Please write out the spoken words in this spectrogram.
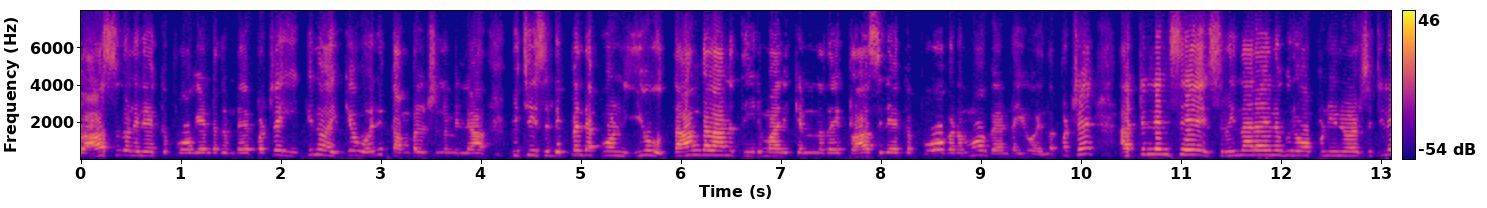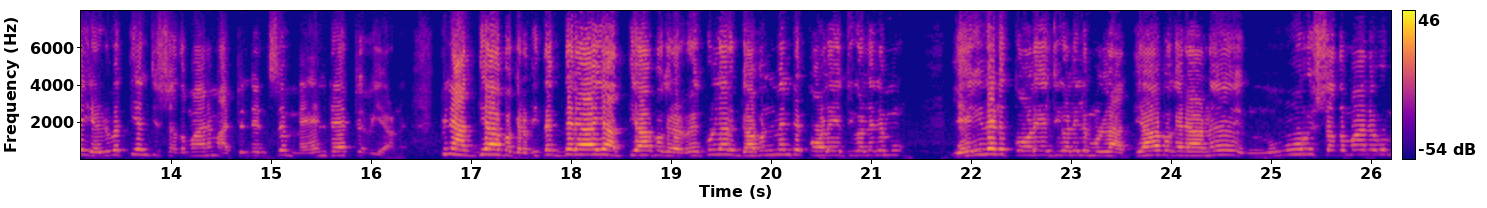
ക്ലാസ്സുകളിലേക്ക് പോകേണ്ടതുണ്ട്. പക്ഷെ ഇഗ്നോയ്ക്ക് ഒരു കമ്പൽഷനും ഇല്ല which is depend upon you താങ്കളാണ് തീരുമാനിക്കുന്നത് ക്ലാസ്സിലേക്ക് പോകണമോ വേണ്ടയോ എന്ന്. പക്ഷേ അറ്റൻഡൻസ് ശ്രീനാരായണ ഗുരു ഓപ്പൺ യൂണിവേഴ്സിറ്റിയിലെ എഴുപത്തിയഞ്ച് ശതമാനം അറ്റൻഡൻസ് മാൻഡേറ്ററി ആണ്. പിന്നെ അധ്യാപകർ വിദഗ്ധരായ അധ്യാപകർ റെഗുലർ ഗവൺമെന്റ് കോളേജുകളിലും എയ്ഡഡ് കോളേജുകളിലുമുള്ള അധ്യാപകരാണ് നൂറ് ശതമാനവും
